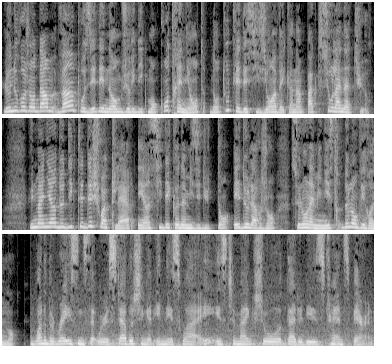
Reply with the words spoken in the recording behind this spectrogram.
Le nouveau gendarme va imposer des normes juridiquement contraignantes dans toutes les décisions avec un impact sur la nature. Une manière de dicter des choix clairs et ainsi d'économiser du temps et de l'argent, selon la ministre de l'Environnement. One of the reasons that we're establishing it in this way is to make sure that it is transparent,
